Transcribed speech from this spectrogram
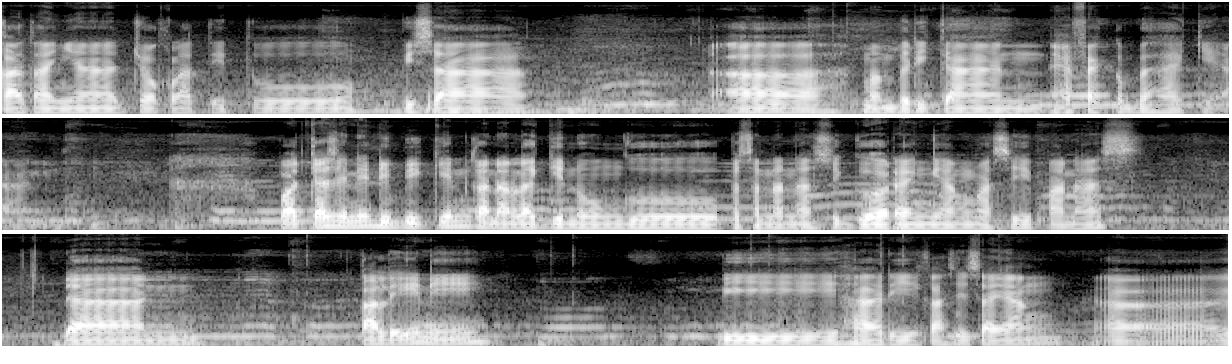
katanya coklat itu bisa uh, memberikan efek kebahagiaan. Podcast ini dibikin karena lagi nunggu pesanan nasi goreng yang masih panas. Dan kali ini di hari kasih sayang uh,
